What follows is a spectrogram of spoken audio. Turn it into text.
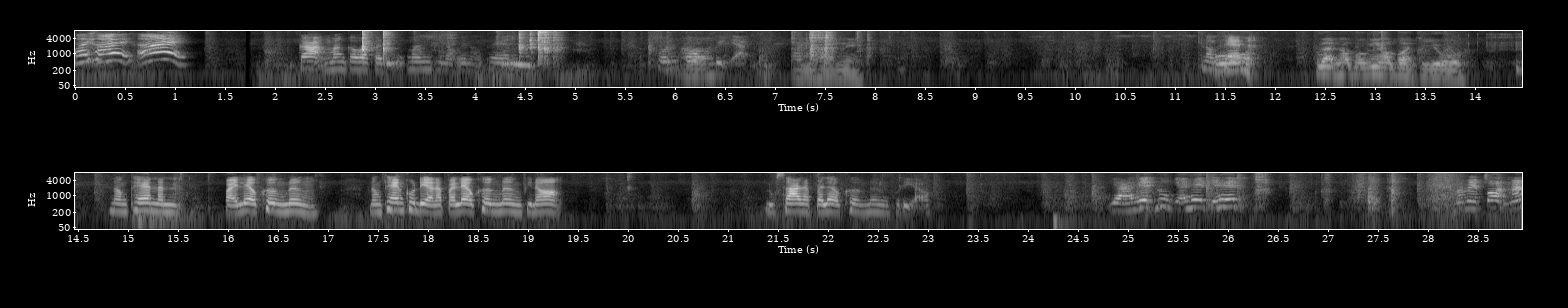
เฮ้ยเฮ้ยเฮ้ยกางมันก็ว่ากระดูกมันพี่น้องเอ้ยน้องแทนคนตกเปียกเอามาทำนี่น้องแทนน่ะเพื่อนเขาบ่มีเขาบ่อนที่อยู่น้องแทนนั่นไปแล้วครึ่งหนึ่งน้องแทนคนเดียวนะไปแล้วครึ่งหนึ่งพี่น้องลูกซ่ายน่ะไปแล้วครึ่งหนึ่งผู้เดียว อย่าเฮ็ดลูกอย่าเฮ็ดอย่าเฮ็ดมาแม่ป้อนมา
